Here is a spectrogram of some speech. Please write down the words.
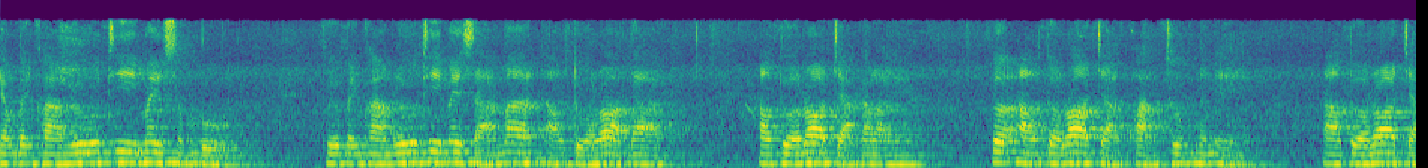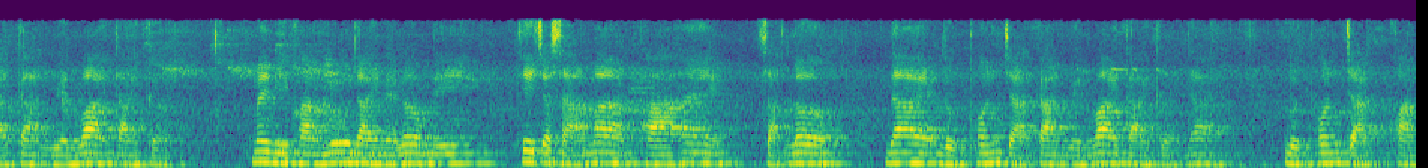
ยังเป็นความรู้ที่ไม่สมบูรณ์ คือเป็นความรู้ที่ไม่สามารถเอาตัวรอดได้ เอาตัวรอดจากอะไร ก็เอาตัวรอดจากความทุกข์นั่นเอง เอาตัวรอดจากการเวียนว่ายตายเกิด ไม่มีความรู้ใดในโลกนี้ ที่จะสามารถพาให้สัตว์โลก ได้หลุดพ้นจากการเวียนว่ายตายเกิดได้ หลุดพ้นจากความ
